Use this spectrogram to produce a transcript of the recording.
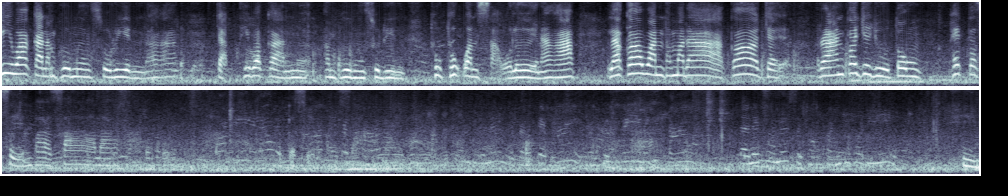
ที่ว่าการอำเภอเมืองสุรินทร์นะคะจัดที่ว่าการเมืองอำเภอเมืองสุรินทร์ทุก ๆ วันเสาร์เลยนะคะ แล้วก็วันธรรมดาก็จะร้านก็จะอยู่ตรงเพชรเกษมพาซ่านะคะทุกคน เกษมพลาซ่าเก็บให้ฟรีไม่คิดตังค์แต่ในความรู้สึกของฝันที่พอดีอืม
